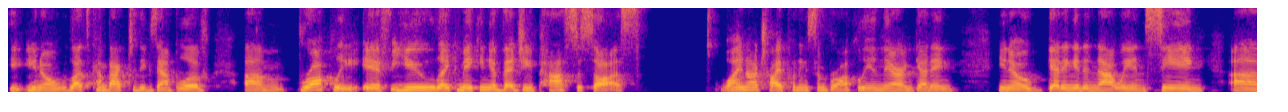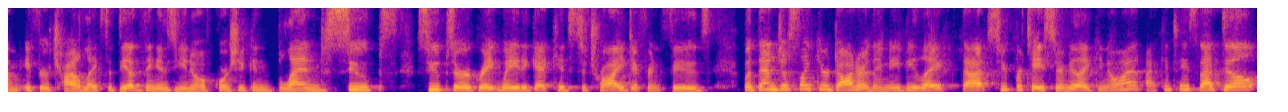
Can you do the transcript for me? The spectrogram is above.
you know, let's come back to the example of um, broccoli. If you like making a veggie pasta sauce, why not try putting some broccoli in there and getting you know, getting it in that way and seeing um, if your child likes it. The other thing is, you know, of course, you can blend soups. Soups are a great way to get kids to try different foods. But then, just like your daughter, they may be like that super taster and be like, you know what? I can taste that dill.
